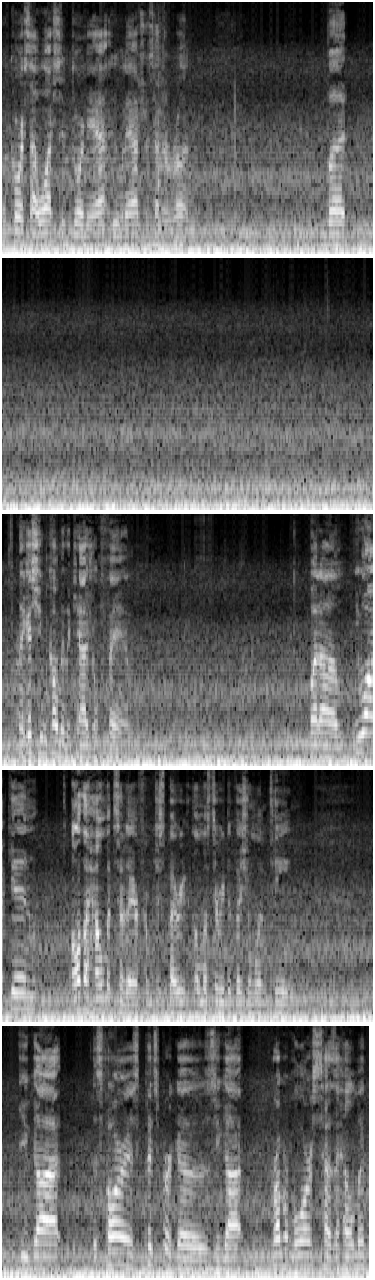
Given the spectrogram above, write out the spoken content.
Of course, I watched it during the when the Astros had a run. but I guess you can call me the casual fan. But um, you walk in, all the helmets are there from just every, almost every Division One team. You got, as far as Pittsburgh goes, you got Robert Morris has a helmet,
